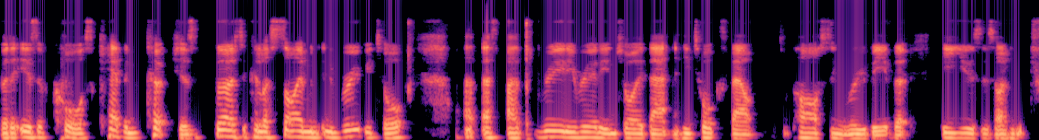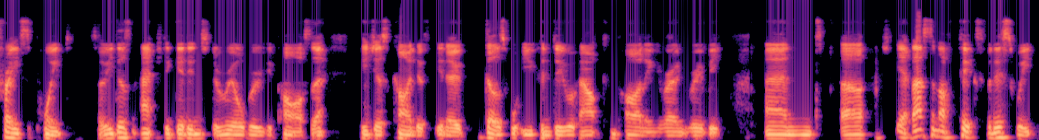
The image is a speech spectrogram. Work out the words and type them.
but it is, of course, Kevin Kuchta's vertical assignment in Ruby Talk. I, I really, really enjoyed that, and he talks about parsing Ruby, but he uses, I think, trace point. So he doesn't actually get into the real Ruby parser. He just kind of, you know, does what you can do without compiling your own Ruby. And uh, yeah, that's enough picks for this week.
